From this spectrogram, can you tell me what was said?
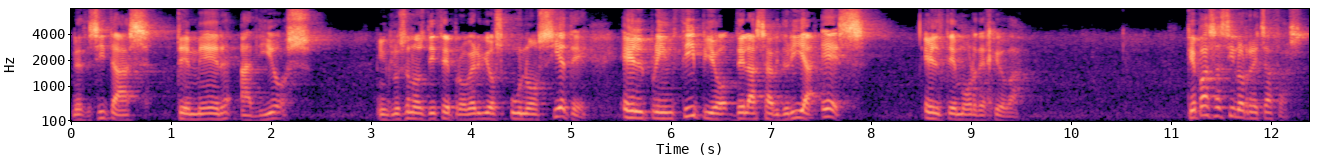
necesitas temer a Dios. Incluso nos dice Proverbios 1.7, el principio de la sabiduría es el temor de Jehová. ¿Qué pasa si lo rechazas?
